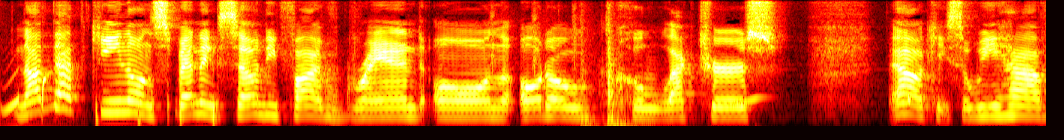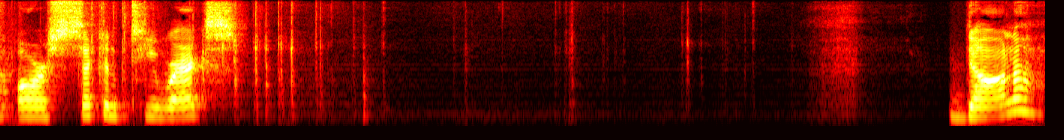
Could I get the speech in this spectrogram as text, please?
not that keen on spending 75 grand on auto collectors. Okay, so we have our second T-Rex. Done.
